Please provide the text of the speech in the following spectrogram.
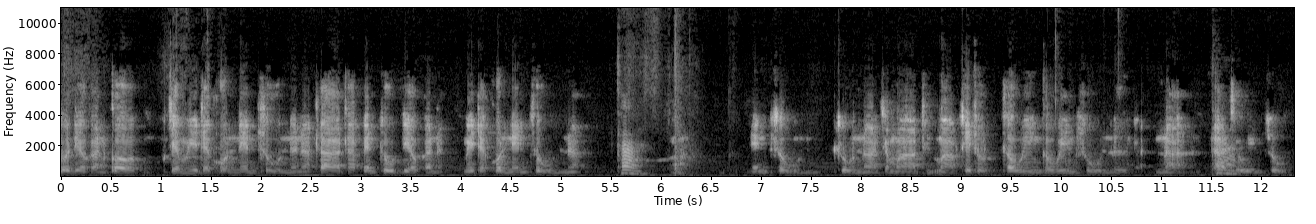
ตัวเดียวกันก็จะมีแต่คนเน้นศูนย์นะนะถ้าถ้าเป็นสูตรเดียวกันนะมีแต่คนเน้นศูนย์นะค่ะเน้นศูนย์ศูนย์น่าจะมาที่มากที่สุดถ้าวิ่งก็วิ่งศูนย์เลยอะน่าน่าจะวิ่งศูนย์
